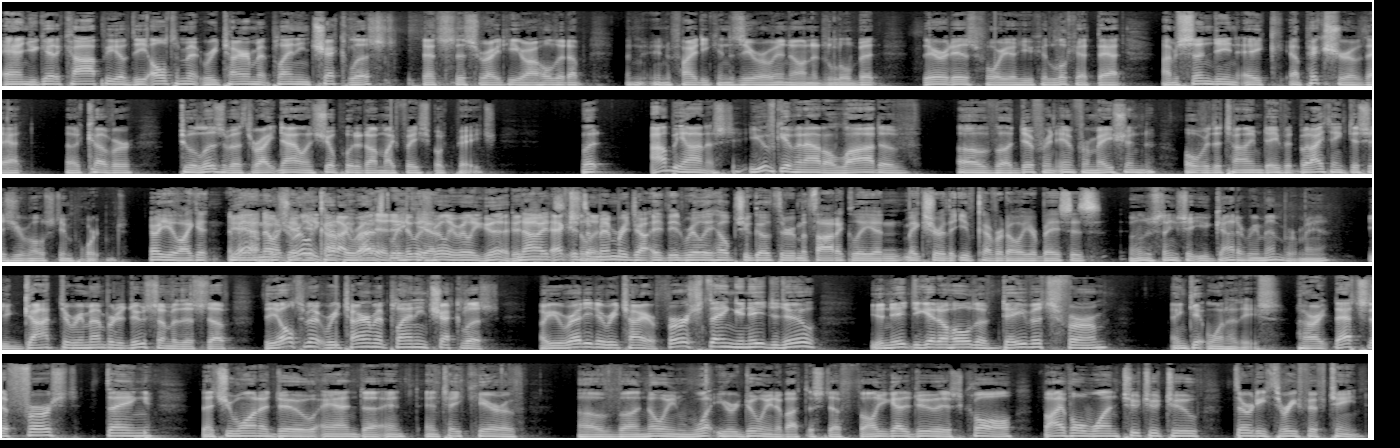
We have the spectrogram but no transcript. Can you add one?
and you get a copy of the Ultimate Retirement Planning Checklist. That's this right here. I'll hold it up, and, and if Heidi can zero in on it a little bit, there it is for you. You can look at that. I'm sending a, a picture of that uh, cover to Elizabeth right now, and she'll put it on my Facebook page. But I'll be honest, you've given out a lot of of uh, different information over the time, David. But I think this is your most important. Oh, you like it? I mean, yeah, I know it was gave you a really good. I read it, week, and it was yeah. really, really good. It's no, it's, it's a memory job. It, it really helps you go through methodically and make sure that you've covered all your bases. Well, there's things that you got to remember, man. You got to remember to do some of this stuff. The ultimate retirement planning checklist. Are you ready to retire? First thing you need to do, you need to get a hold of Davis Firm and get one of these. All right, that's the first thing that you want to do, and uh, and and take care of of uh, knowing what you're doing about this stuff. All you got to do is call 501 222 3315.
